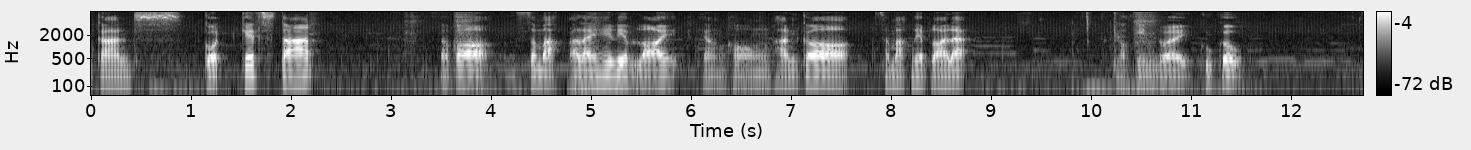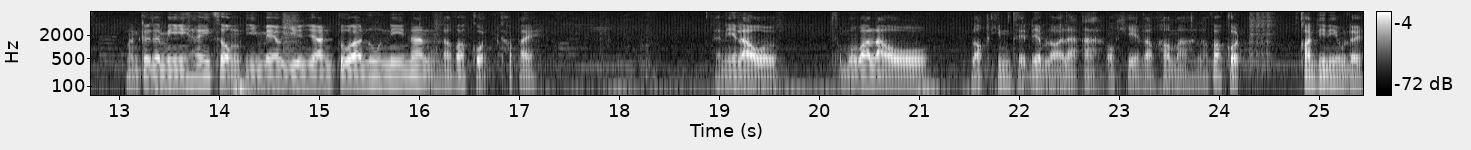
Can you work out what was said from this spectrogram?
ำการกด get start แล้วก็สมัครอะไรให้เรียบร้อย อย่างของพันก็สมัครเรียบร้อยแล้ว ล็อกอินด้วย Google มันก็จะมีให้ส่งอีเมลยืนยันตัวนู่นนี่นั่น แล้วก็กดเข้าไป อันนี้เราสมมุติว่าเราล็อกอินเสร็จเรียบร้อยแล้ว อะ โอเค เราเข้ามา แล้วก็กด continue เลย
